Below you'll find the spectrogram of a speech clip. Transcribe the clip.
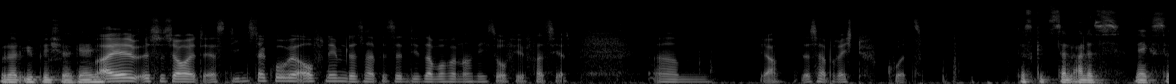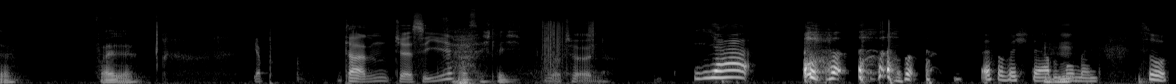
So das Übliche, gell? Weil es ist ja heute erst Dienstag, wo wir aufnehmen, deshalb ist in dieser Woche noch nicht so viel passiert. Ähm, ja, deshalb recht kurz. Das gibt's dann alles nächste Folge, Yep. Dann, Jesse, voraussichtlich. your turn. Ja. Einfach mal sterben, Mhm. Moment. So,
